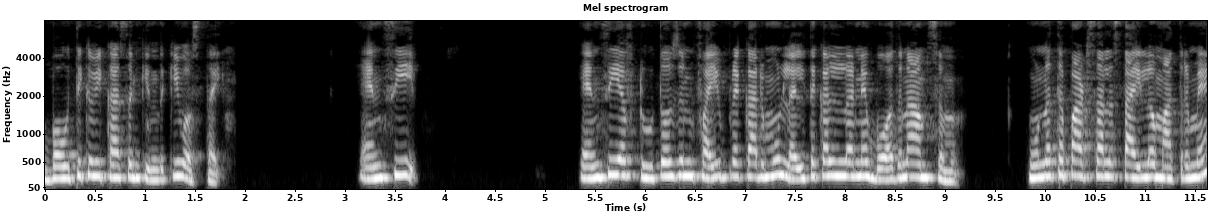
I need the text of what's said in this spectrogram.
భౌతిక వికాసం కిందకి వస్తాయి. NC NCF two thousand five ప్రకారము లలిత కళలు అనే బోధనా అంశము. ఉన్నత పాఠశాల స్థాయిలో మాత్రమే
